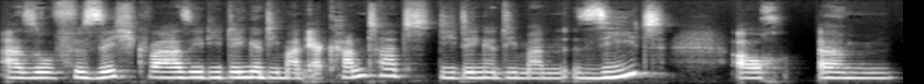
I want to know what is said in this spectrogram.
Also für sich quasi die Dinge, die man erkannt hat, die Dinge, die man sieht, auch ähm,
